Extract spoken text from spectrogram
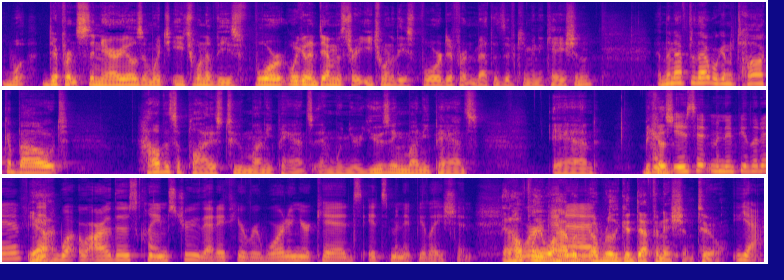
w- different scenarios in which each one of these four, we're going to demonstrate each one of these four different methods of communication. And then after that, we're going to talk about how this applies to money pants and when you're using money pants and because And is it manipulative? Yeah. It- wha- are those claims true that if you're rewarding your kids, it's manipulation? and hopefully We're we'll have gonna- a, a really good definition too. Yeah,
